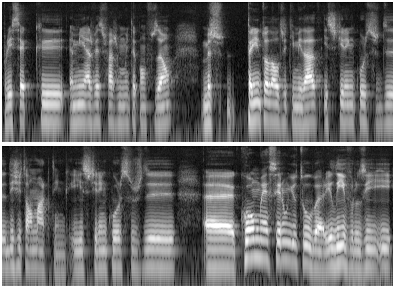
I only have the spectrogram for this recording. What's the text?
Por isso é que a mim às vezes faz muita confusão, mas tem toda a legitimidade existirem cursos de digital marketing e existirem cursos de uh, como é ser um youtuber e livros e, e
